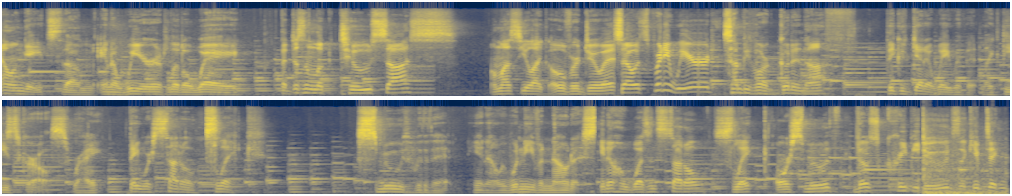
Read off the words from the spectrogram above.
elongates them in a weird little way that doesn't look too sus, unless you like overdo it. So it's pretty weird. Some people are good enough, they could get away with it, like these girls, right? They were subtle, slick, smooth with it. You know, we wouldn't even notice. You know who wasn't subtle, slick, or smooth? Those creepy dudes that keep taking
